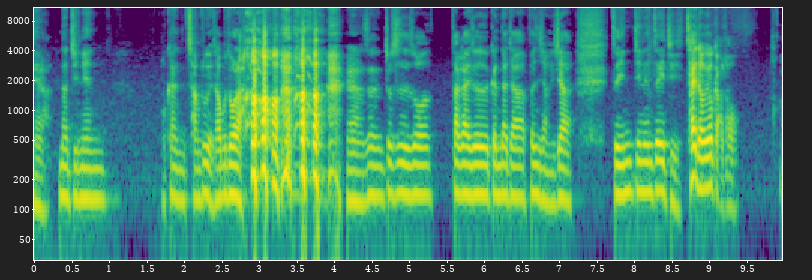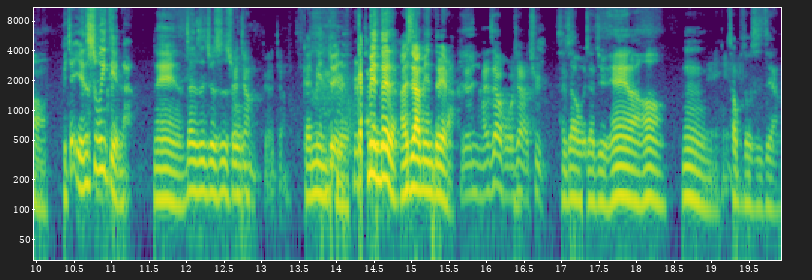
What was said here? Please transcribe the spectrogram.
对了，那今天我看长度也差不多了，嗯，这就是说大概就是跟大家分享一下这今今天这一集菜头有搞头啊，比较严肃一点啦，哎，但是就是说不要这样，不要这样，该面对的 该面对的还是要面对啦，人还是要活下去，还是要活下去，哎啦哈，嗯，差不多是这样，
